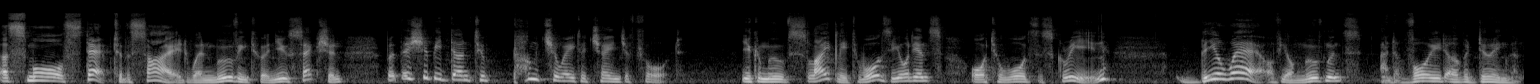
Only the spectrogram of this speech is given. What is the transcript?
a small step to the side when moving to a new section, but this should be done to punctuate a change of thought. You can move slightly towards the audience or towards the screen, be aware of your movements and avoid overdoing them.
